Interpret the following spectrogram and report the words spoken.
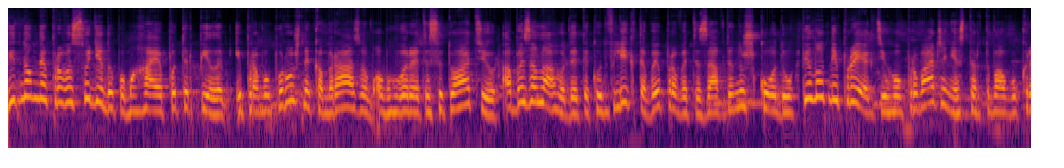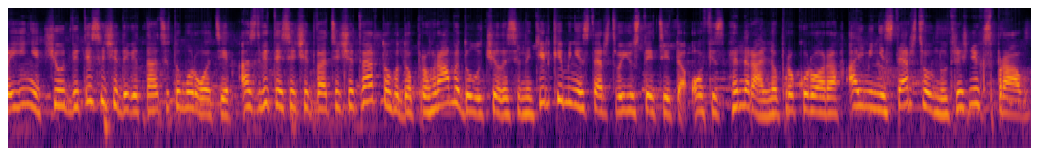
Відновне правосуддя допомагає потерпілим і правопорушникам разом обговорити ситуацію, аби залагодити конфлікт та виправити завдану шкоду. Пілотний проєкт його впровадження стартував в Україні ще у 2019 році. А з 2024-го до програми долучилися не тільки Міністерство юстиції та офіс генерального прокурора, а й Міністерство внутрішніх справ.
